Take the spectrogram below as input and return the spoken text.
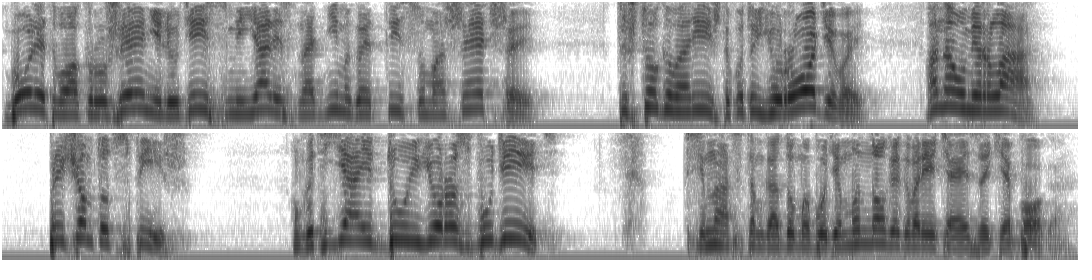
Более того, окружение людей смеялись над ним и говорят, ты сумасшедший. Ты что говоришь? Ты какой-то юродивый. Она умерла. Причем тут спишь? Он говорит, я иду ее разбудить. В семнадцатом году мы будем много говорить о языке Бога.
